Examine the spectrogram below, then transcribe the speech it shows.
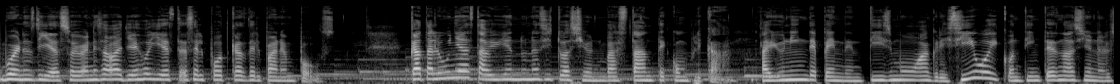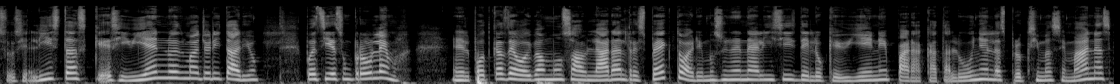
Buenos días, soy Vanessa Vallejo y este es el podcast del Pan Am Post. Cataluña está viviendo una situación bastante complicada. Hay un independentismo agresivo y con tintes nacionalsocialistas que si bien no es mayoritario, pues sí es un problema. En el podcast de hoy vamos a hablar al respecto, haremos un análisis de lo que viene para Cataluña en las próximas semanas,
